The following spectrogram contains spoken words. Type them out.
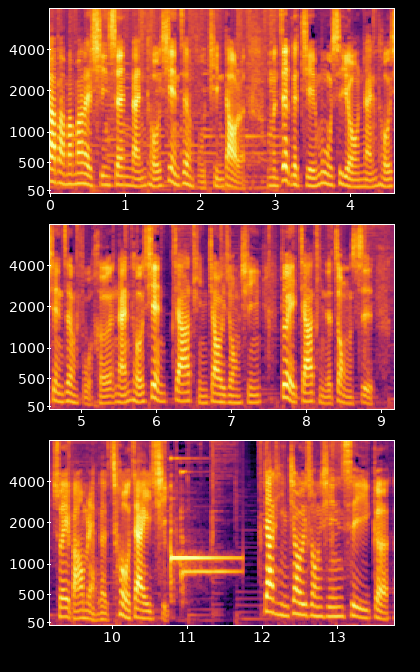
爸爸妈妈的心声，南投县政府听到了。我们这个节目是由南投县政府和南投县家庭教育中心对家庭的重视，所以把我们两个凑在一起。家庭教育中心是一个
